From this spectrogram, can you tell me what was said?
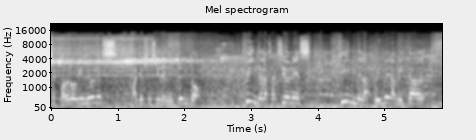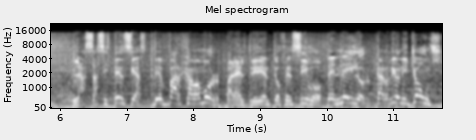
Se cuadró bien Leones, falló sí en el intento. Fin de las acciones, fin de la primera mitad. Las asistencias de Barham Amor para el tridente ofensivo de Naylor, Carrión y Jones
